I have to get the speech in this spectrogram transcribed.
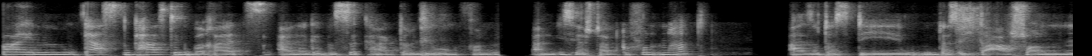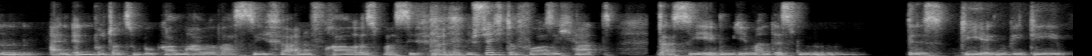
beim ersten Casting bereits eine gewisse Charakterisierung von Amicia stattgefunden hat. Also, dass die, dass ich da schon einen Input dazu bekommen habe, was sie für eine Frau ist, was sie für eine Geschichte vor sich hat, dass sie eben jemand ist, ist die irgendwie die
